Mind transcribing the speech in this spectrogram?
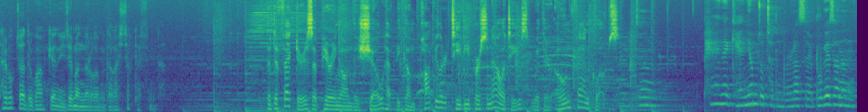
탈북자들과 함께하는 이제 만나러 갑니다가 시작됐습니다. The defectors appearing on this show have become popular TV personalities with their own fan clubs. 팬의 개념조차도 몰랐어요. 북에서는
